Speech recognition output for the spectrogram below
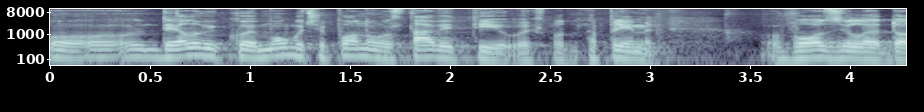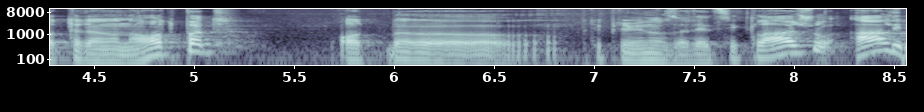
o, delovi koje je moguće ponovo staviti u eksploat. Na primjer, vozilo je doterano na otpad, od, uh, pripremljeno za reciklažu, ali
